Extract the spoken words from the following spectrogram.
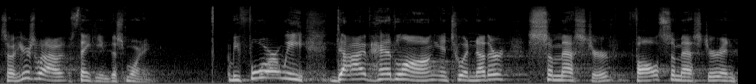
So here's what I was thinking this morning. Before we dive headlong into another semester, fall semester, and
